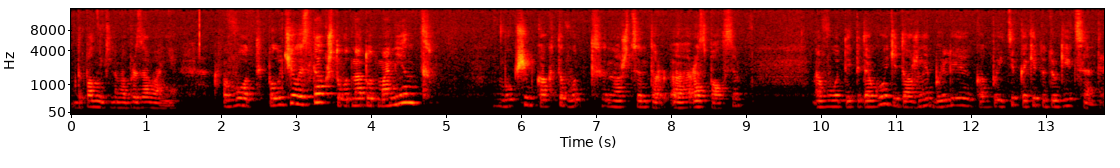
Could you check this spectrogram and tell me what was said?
дополнительного образования. Вот. Получилось так, что вот на тот момент, в общем, как-то вот наш центр э, распался. Вот, и педагоги должны были как бы идти в какие-то другие центры.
